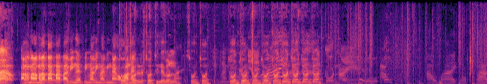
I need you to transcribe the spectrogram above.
มาแล้วมาแล้วมาแล้วไปไปไปวิ่งเลยวิ่งหน่อยวิ่งหน่อยวิ่งหน่อยออกชขวานหน่ชอยนชนที่เหลือวิ่งมาชนชนชนชนชนชนชนชนชนชนชนชนเอาไม้กอบฟาด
